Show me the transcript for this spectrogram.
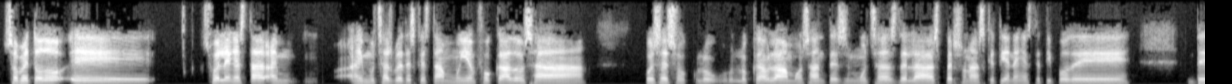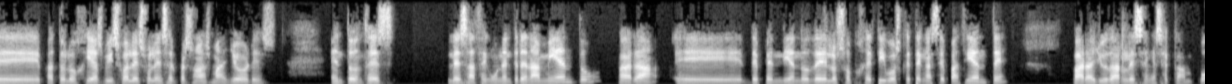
Sobre todo, eh, suelen estar, hay, hay, muchas veces que están muy enfocados a, pues eso, lo, lo, que hablábamos antes, muchas de las personas que tienen este tipo de, de patologías visuales suelen ser personas mayores. Entonces, les hacen un entrenamiento para, eh, dependiendo de los objetivos que tenga ese paciente, para ayudarles en ese campo.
